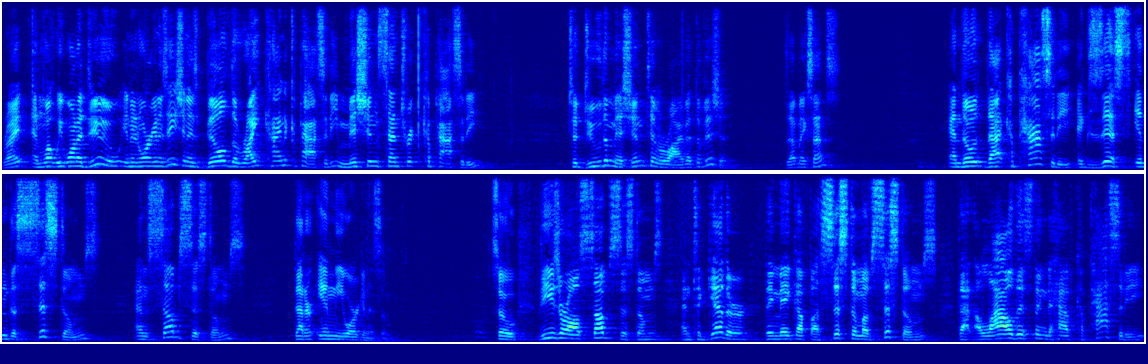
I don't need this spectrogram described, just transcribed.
Right? And what we want to do in an organization is build the right kind of capacity, mission centric capacity, to do the mission to arrive at the vision. Does that make sense? And though that capacity exists in the systems and subsystems that are in the organism. So these are all subsystems, and together they make up a system of systems that allow this thing to have capacity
